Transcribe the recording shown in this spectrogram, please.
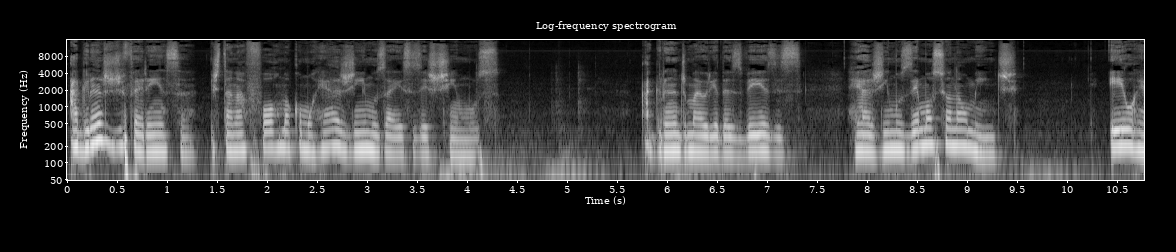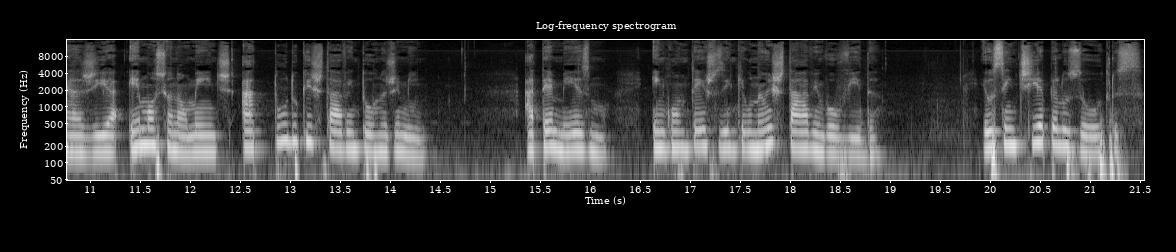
A grande diferença está na forma como reagimos a esses estímulos. A grande maioria das vezes, reagimos emocionalmente eu reagia emocionalmente a tudo que estava em torno de mim, até mesmo em contextos em que eu não estava envolvida. Eu sentia pelos outros,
